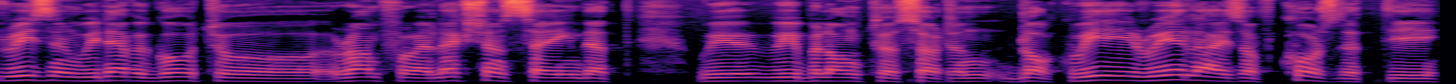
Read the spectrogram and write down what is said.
reason, we never go to run for elections saying that we, we belong to a certain bloc. We realize, of course, that the,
